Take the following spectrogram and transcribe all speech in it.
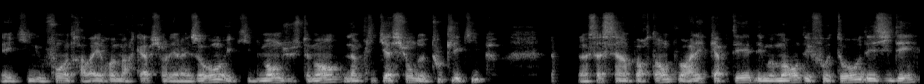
et qui nous font un travail remarquable sur les réseaux et qui demande justement l'implication de toute l'équipe. Ça, c'est important pour aller capter des moments, des photos, des idées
